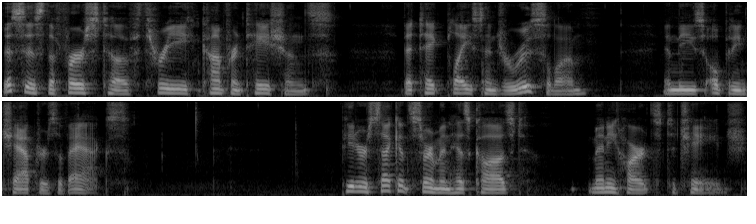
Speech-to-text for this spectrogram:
This is the first of three confrontations that take place in Jerusalem in these opening chapters of Acts. Peter's second sermon has caused many hearts to change.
